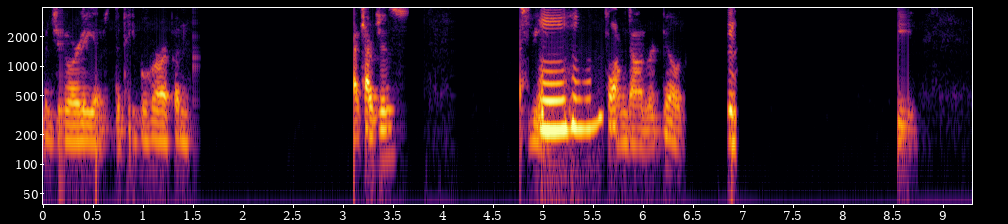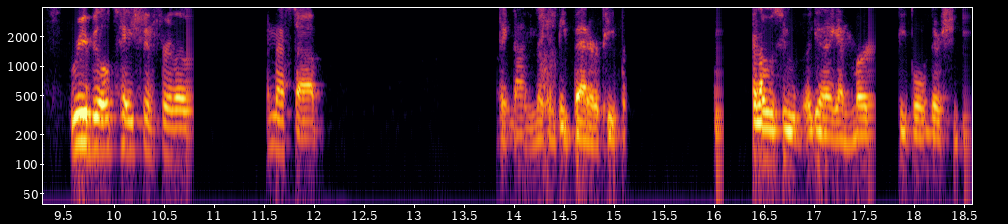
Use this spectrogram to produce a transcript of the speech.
majority of the people who are put in charges to be mm-hmm. formed on rebuilt. rehabilitation for those messed up. They can, they can be better people. For those who again again murder people, there should be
